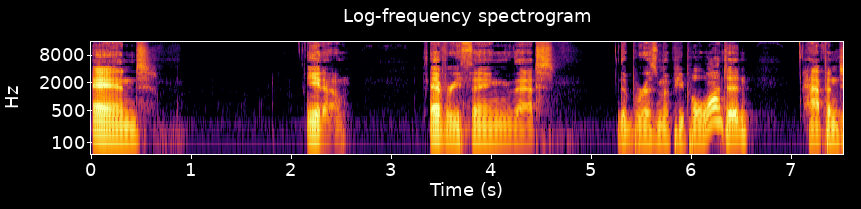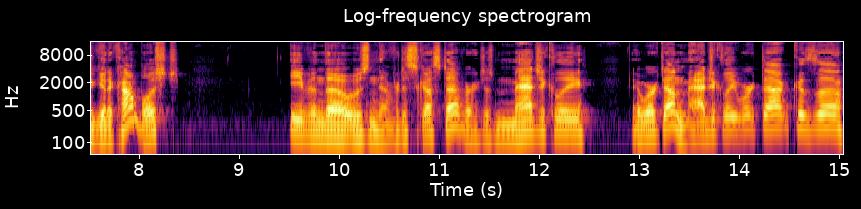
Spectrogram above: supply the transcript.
and, you know, everything that the Burisma people wanted happened to get accomplished, even though it was never discussed ever. Just magically, it worked out. Magically worked out because uh,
